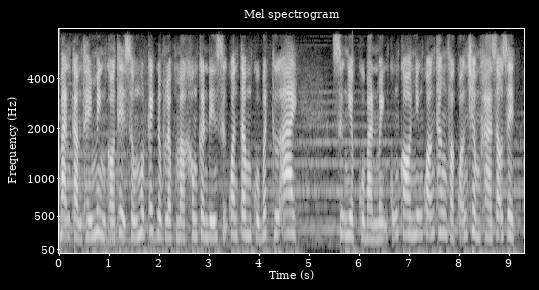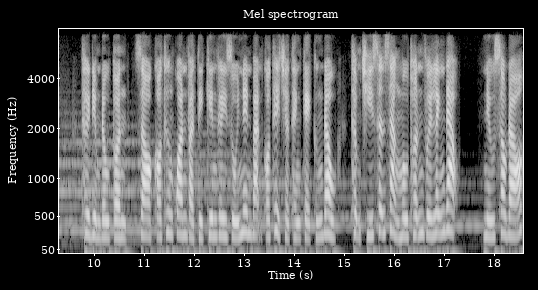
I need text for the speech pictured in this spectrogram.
Bạn cảm thấy mình có thể sống một cách độc lập mà không cần đến sự quan tâm của bất cứ ai. Sự nghiệp của bản mệnh cũng có những quãng thăng và quãng trầm khá rõ rệt. Thời điểm đầu tuần, do có thương quan và tỷ kiên gây rối nên bạn có thể trở thành kẻ cứng đầu, thậm chí sẵn sàng mâu thuẫn với lãnh đạo. Nếu sau đó,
